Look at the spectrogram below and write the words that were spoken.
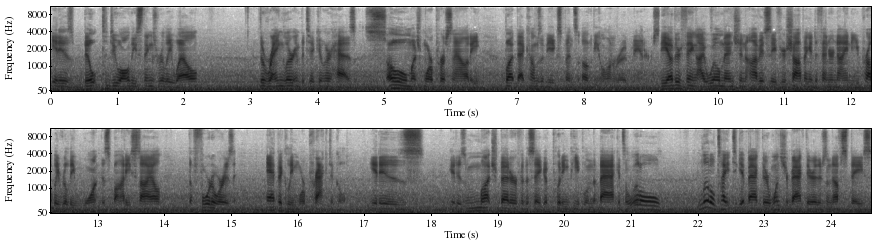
It is built to do all these things really well. The Wrangler in particular has so much more personality but that comes at the expense of the on-road manners. The other thing I will mention, obviously if you're shopping a Defender 90, you probably really want this body style. The four-door is epically more practical. It is it is much better for the sake of putting people in the back. It's a little little tight to get back there. Once you're back there, there's enough space.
